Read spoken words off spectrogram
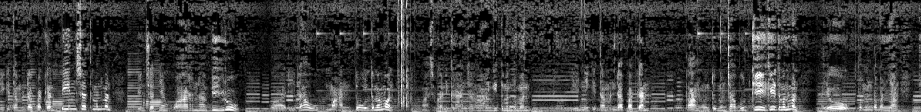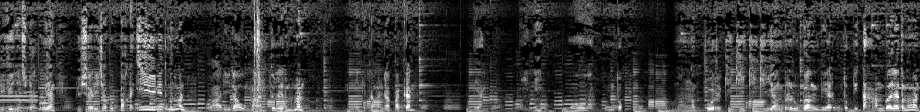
Ini kita mendapatkan pinset teman-teman. Pinsetnya warna biru. Wadidaw, mantul teman-teman. Masukkan di keranjang lagi teman-teman. Ini kita mendapatkan tang untuk mencabut gigi teman-teman. Ayo teman-teman yang giginya sudah goyang bisa dicabut pakai ini teman-teman. Wadidaw, mantul ya teman-teman. Ini kita mendapatkan ya ini oh untuk mengebur gigi-gigi yang berlubang biar untuk ditambal ya teman-teman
